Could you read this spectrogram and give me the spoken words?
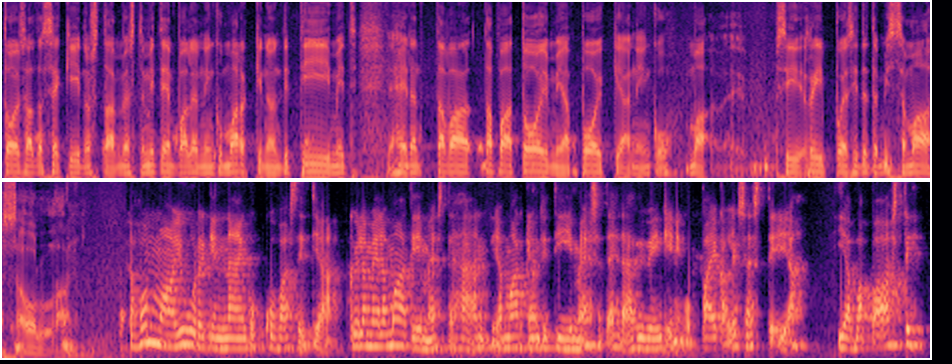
toisaalta se kiinnostaa myös, että miten paljon niin kuin markkinointitiimit ja heidän tapa toimia poikkeaa niin kuin ma, si, riippuen siitä, että missä maassa ollaan. Homma on juurikin näin, kun kuvasit. Ja kyllä meillä maatiimeissä tehdään ja markkinointitiimeissä tehdään hyvinkin niin kuin paikallisesti ja, ja vapaasti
